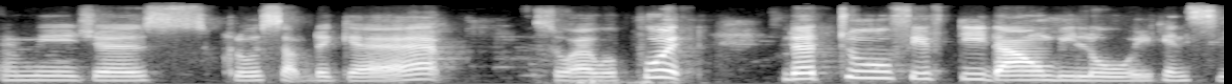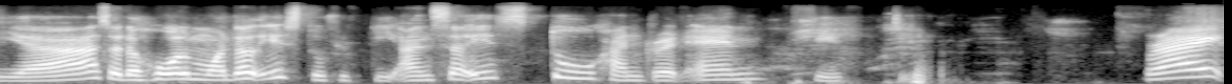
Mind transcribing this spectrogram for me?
Let me just close up the gap. So I will put the 250 down below. You can see, yeah. So the whole model is 250. Answer is 250. Right?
